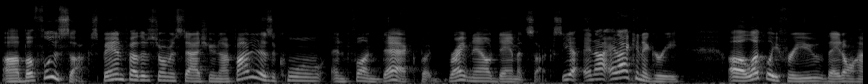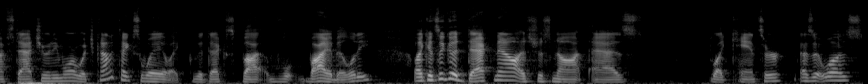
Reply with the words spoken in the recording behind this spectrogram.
Uh, but Floo sucks. Ban Featherstorm and Statue, and I find it as a cool and fun deck, but right now, damn it sucks. Yeah, and I, and I can agree. Uh, luckily for you, they don't have Statue anymore, which kind of takes away like the deck's vi- viability. Like it's a good deck now, it's just not as like cancer as it was.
